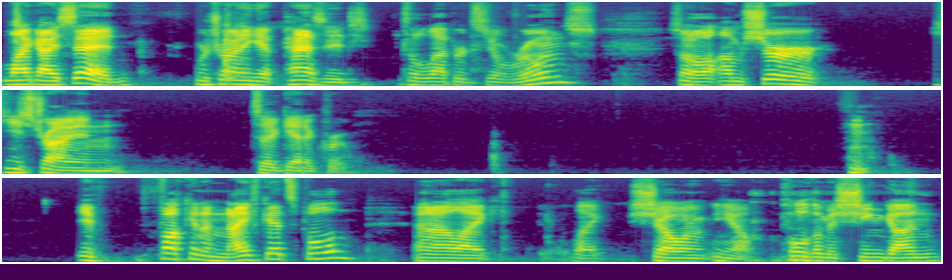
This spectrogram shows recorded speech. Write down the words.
Like I said, we're trying to get passage to the Leopard Seal Ruins, so I'm sure he's trying to get a crew. Hmm. If fucking a knife gets pulled, and I like, like show him, you know, pull the machine gun,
